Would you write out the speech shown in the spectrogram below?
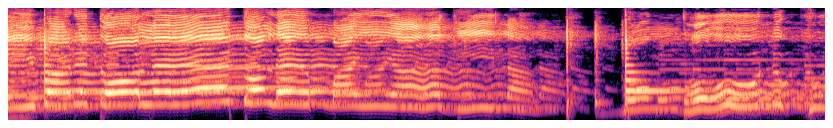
এইবার দলে দলে মাইয়া গিলা বন্ধন খু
